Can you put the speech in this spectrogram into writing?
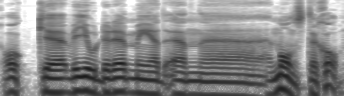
och eh, vi gjorde det med en, eh, en monstershow.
